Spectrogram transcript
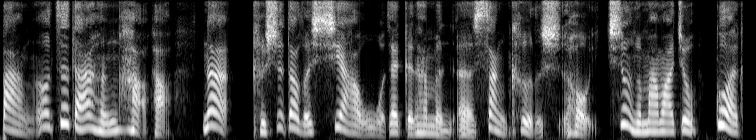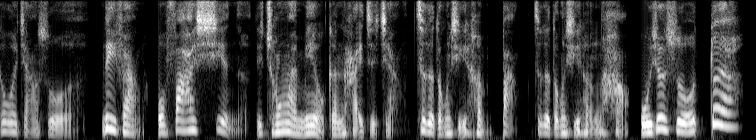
棒哦，这答案很好，好，那。可是到了下午，我在跟他们呃上课的时候，其中有个妈妈就过来跟我讲说：“丽芳，我发现了，你从来没有跟孩子讲这个东西很棒，这个东西很好。”我就说：“对啊。”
